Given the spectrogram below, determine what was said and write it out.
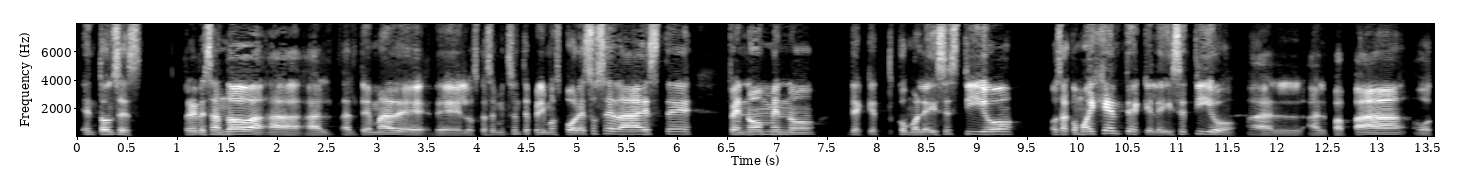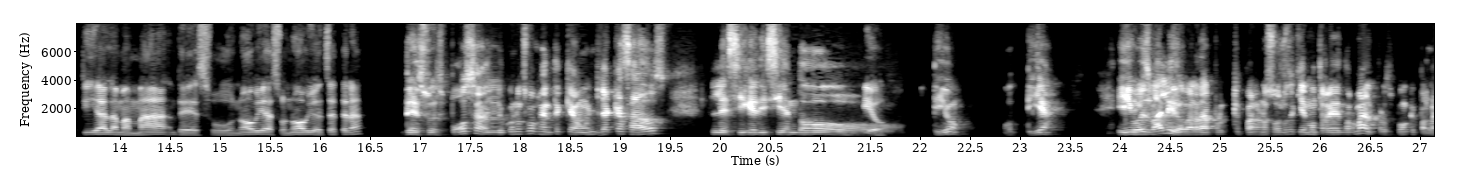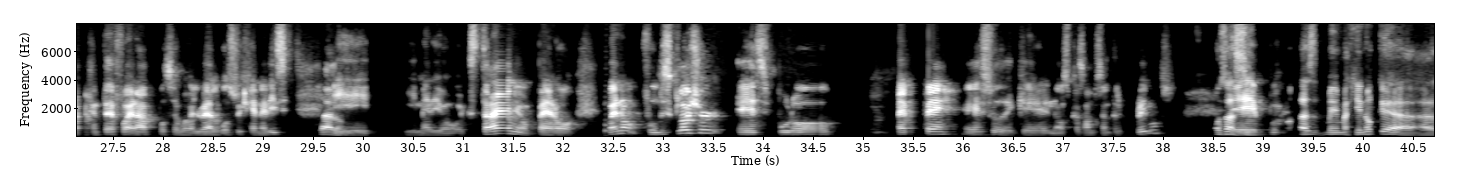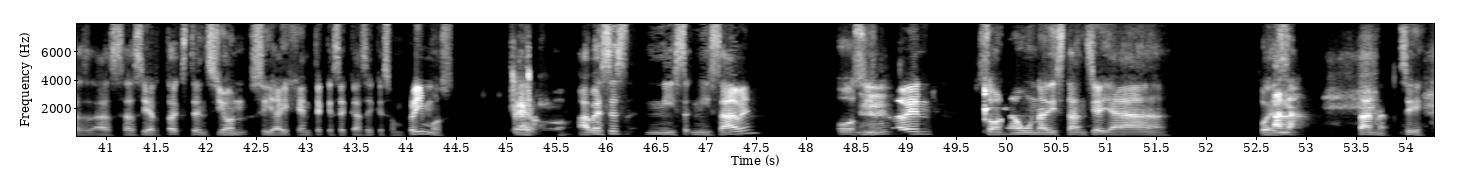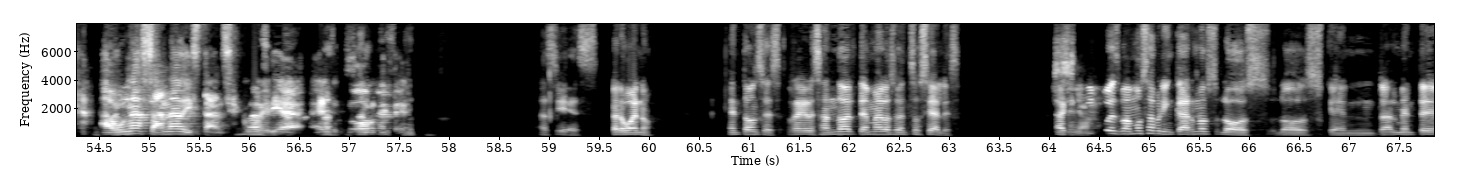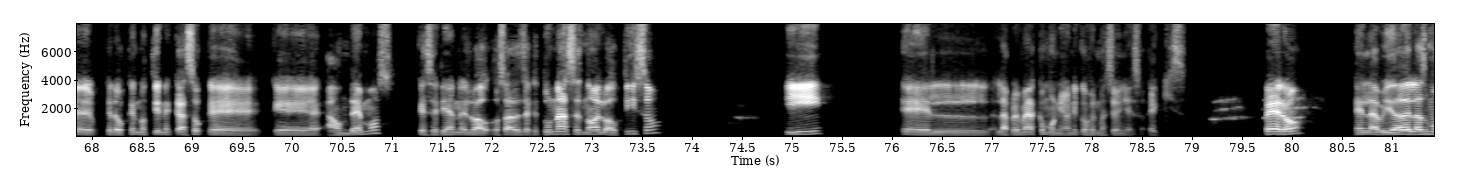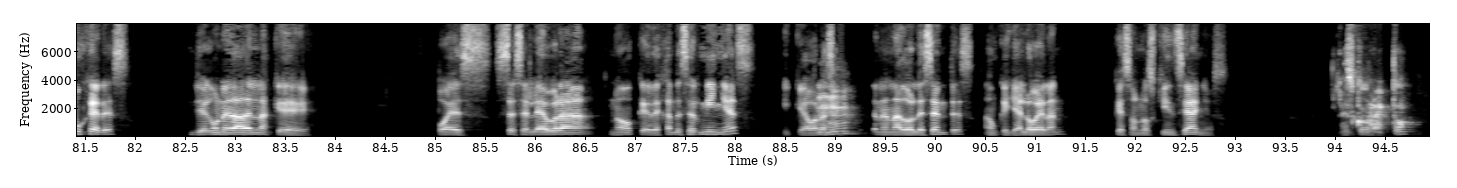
Entonces, regresando a- a- al, al tema de, de los casamientos entre primos, por eso se da este fenómeno de que como le dices tío, o sea, como hay gente que le dice tío al, al papá o tía a la mamá de su novia, su novio, etcétera, De su esposa. Yo conozco gente que aún ya casados le sigue diciendo Tío. tío o tía. Y digo, es válido, ¿verdad? Porque para nosotros aquí en Monterrey es normal, pero supongo que para la gente de fuera pues se vuelve algo sui generis claro. y, y medio extraño. Pero bueno, full disclosure, es puro Pepe eso de que nos casamos entre primos. O sea, sí, Eh, pu- o sea, me imagino que a, a- a cierta extensión sí hay gente que se casa y que son primos. pero a veces ni, ni saben, o si saben, son a una distancia ya, pues, Ana, sana, sí. a una sana distancia, como diría el doctor. Así es. Pero bueno, entonces, regresando al tema de los eventos sociales. Sí, Aquí, señor. pues vamos a brincarnos los, los que realmente creo que no tiene caso que, que ahondemos, que serían el, o sea, desde que tú naces, ¿no? El bautizo y el- la primera comunión y confirmación y eso, X. Pero en la vida de las mujeres llega una edad en la que pues se celebra, ¿no? Que dejan de ser niñas y que ahora se Ujú. convierten en adolescentes, aunque ya lo eran, que son los 15 años. Es correcto.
